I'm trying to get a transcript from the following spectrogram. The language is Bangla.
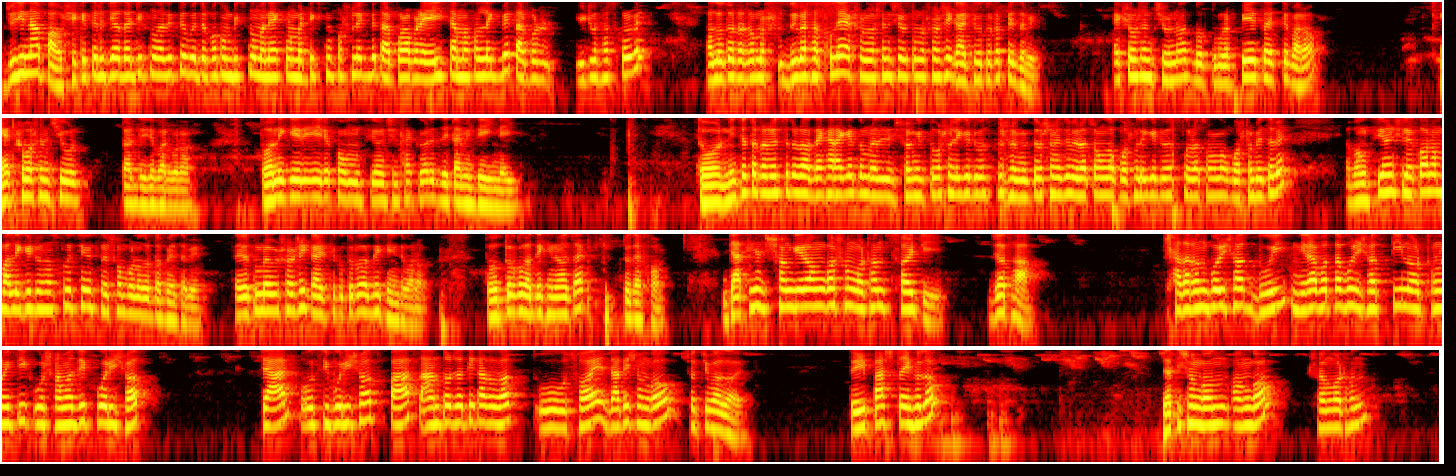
যদি না পাও, সেক্ষেত্রে যে যাদের টিক্সন দেখতে হবে, ওদের প্রথম টিক্সন মানে এক নাম্বার টিক্সন প্রশ্ন লিখবে, তারপর আবার এই সামাসাল লিখবে, তারপর ইউটিউব সার্চ করবে। তাহলে উত্তরটা তোমরা দুইবার সার্চ করলে একশো পার্সেন্ট শিওর তোমরা সরাসরি গাইড থেকে উত্তরটা পেয়ে যাবে। একশো পার্সেন্ট শিওর না, তো তোমরা পেয়ে চাইতে পারো। একশো পার্সেন্ট শিওর তার দিতে পারব না। তো অনেকের এরকম সৃজনশীল থাকতে পারে, যেটা আমি দেই নাই। তো নিচে তো রয়েছে দেখার আগে তোমরা যদি সংক্ষিপ্ত প্রশ্ন লিখে ইউজ করো সংক্ষিপ্ত প্রশ্ন হিসেবে রচনামূলক প্রশ্ন লিখে ইউজ করো রচনামূলক প্রশ্ন পেয়ে যাবে। এবং সৃজনশীলের ক নম্বর লিখে ইউজ করলে সৃজনশীলের সম্পূর্ণ উত্তরটা পেয়ে যাবে। তাহলে তোমরা সরাসরি গাইড থেকে উত্তরগুলো দেখে নিতে পারো। তো উত্তরগুলো দেখে নেওয়া যাক। তো দেখো জাতিসংঘের অঙ্গ সংগঠন ছয়টি। যথা সাধারণ পরিষদ দুই, নিরাপত্তা পরিষদ তিন, অর্থনৈতিক ও সামাজিক পরিষদ চার, ওসি পরিষদ পাঁচ, আন্তর্জাতিক আদালত ও ছয়, জাতিসংঘ সচিবালয়। তো এই পাঁচটাই হলো জাতিসংঘ অঙ্গ সংগঠন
